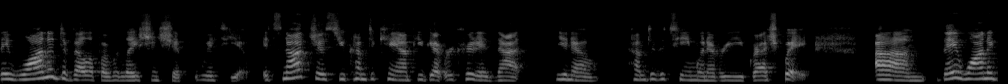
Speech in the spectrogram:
They want to develop a relationship with you. It's not just you come to camp you get recruited that you know come to the team whenever you graduate. Um, they wanted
